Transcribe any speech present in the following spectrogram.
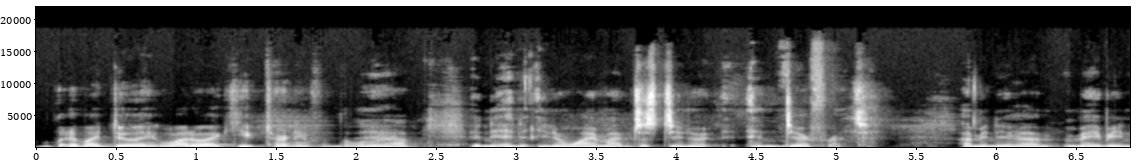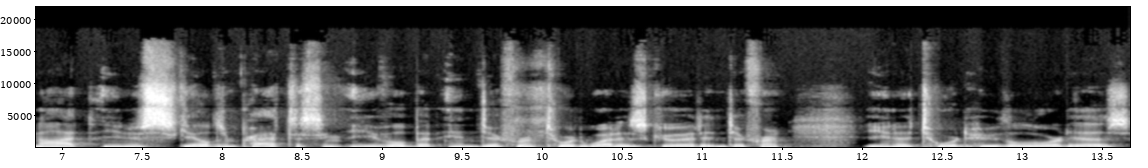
what am I doing? Why do I keep turning from the Lord? Yeah. And, and you know, why am I just, you know, indifferent? I mean, you yeah. know, maybe not, you know, skilled in practicing evil, but indifferent toward what is good, indifferent, you know, toward who the Lord is.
